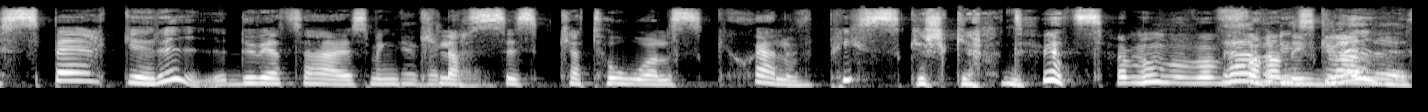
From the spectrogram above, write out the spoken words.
späkeri? Du vet så här som en klassisk katolsk självpiskerska. Du vet så här, man bara, vad Det här fan är grejen? Jag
